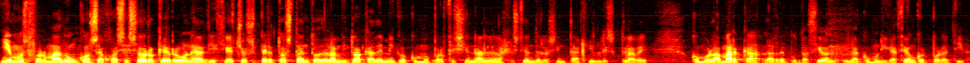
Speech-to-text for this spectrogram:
y hemos formado un consejo asesor que reúne a 18 expertos tanto del ámbito académico como profesional en la gestión de los intangibles clave, como la marca, la reputación y la comunicación corporativa.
